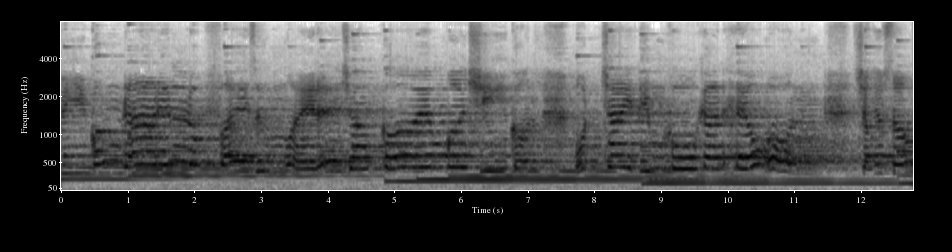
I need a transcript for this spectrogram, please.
vì cũng đã đến lúc phải dừng ngoài để chẳng có em mới chỉ còn một trái tim khô khan héo mòn chẳng hiểu sao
